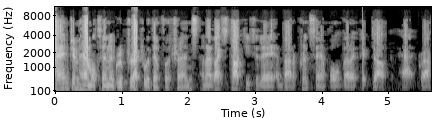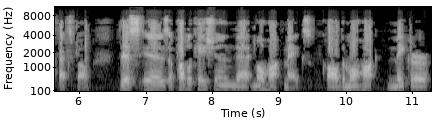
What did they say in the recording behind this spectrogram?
Hi, I'm Jim Hamilton, a group director with InfoTrends, and I'd like to talk to you today about a print sample that I picked up at Graph Expo. This is a publication that Mohawk makes called the Mohawk Maker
